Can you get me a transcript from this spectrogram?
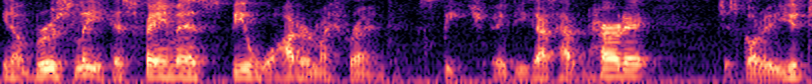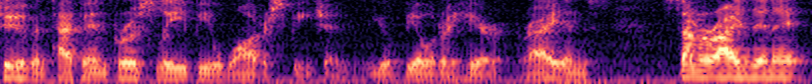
you know Bruce Lee, his famous "Be water, my friend" speech. If you guys haven't heard it, just go to YouTube and type in Bruce Lee "Be water" speech, and you'll be able to hear it. Right, and s- summarized in it,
